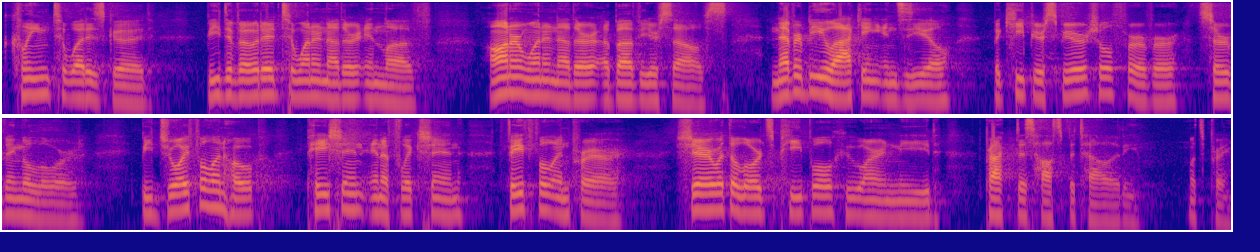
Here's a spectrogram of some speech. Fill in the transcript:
cling to what is good. Be devoted to one another in love. Honor one another above yourselves. Never be lacking in zeal, but keep your spiritual fervor serving the Lord. Be joyful in hope, patient in affliction, faithful in prayer. Share with the Lord's people who are in need. Practice hospitality. Let's pray.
